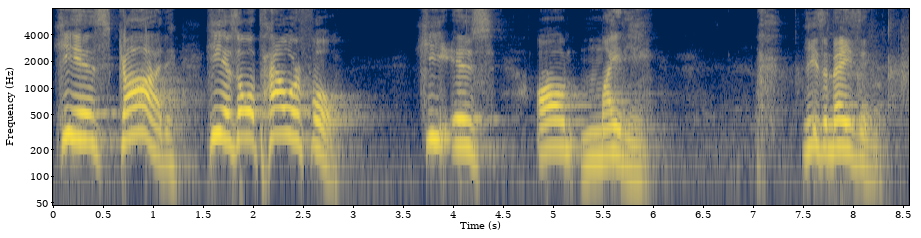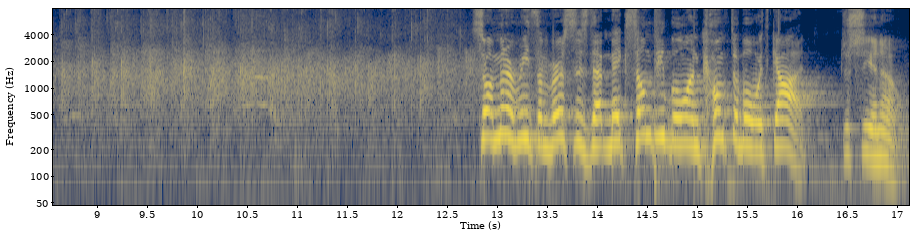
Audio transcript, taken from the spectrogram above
He is God, He is all powerful, He is almighty. He's amazing. So I'm going to read some verses that make some people uncomfortable with God, just so you know.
